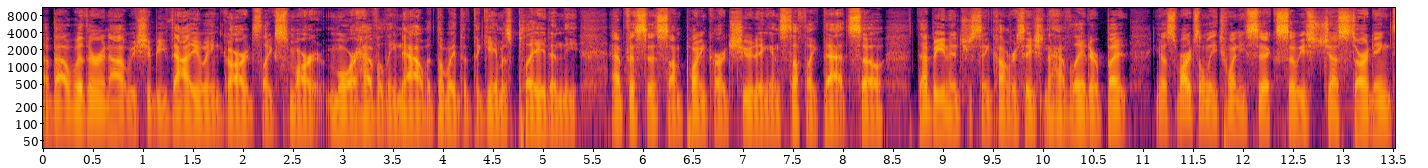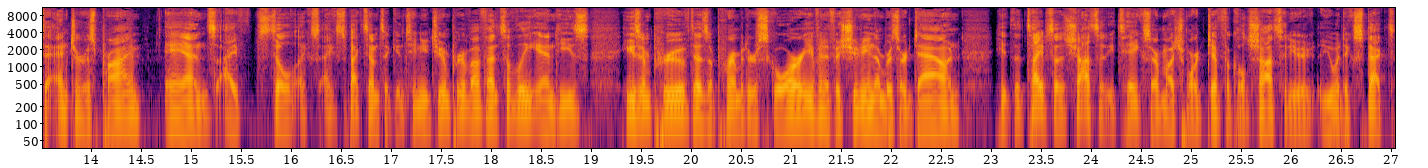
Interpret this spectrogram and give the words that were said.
about whether or not we should be valuing guards like Smart more heavily now with the way that the game is played and the emphasis on point guard shooting and stuff like that. So that'd be an interesting conversation to have later. But you know, Smart's only 26, so he's just starting to enter his prime and I still ex- expect him to continue to improve offensively. And he's he's improved as a perimeter scorer, even if his shooting numbers are down. He, the types of shots that he takes are much more difficult shots than you you would expect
